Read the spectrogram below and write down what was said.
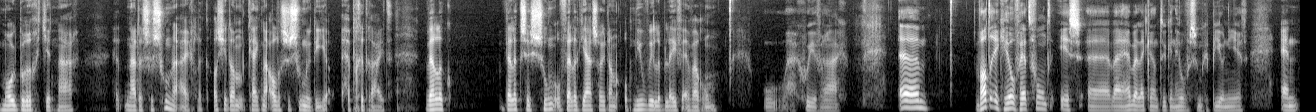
mooi bruggetje naar, het, naar de seizoenen eigenlijk. Als je dan kijkt naar alle seizoenen die je hebt gedraaid. Welk, welk seizoen of welk jaar zou je dan opnieuw willen beleven en waarom? Oeh, goede vraag. Ehm, wat ik heel vet vond is, eh, wij hebben lekker natuurlijk in Hilversum gepioneerd. En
